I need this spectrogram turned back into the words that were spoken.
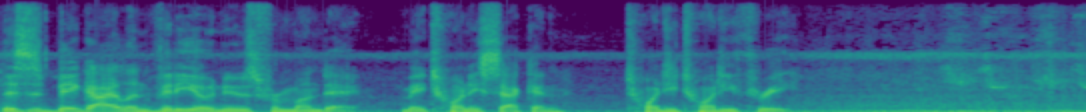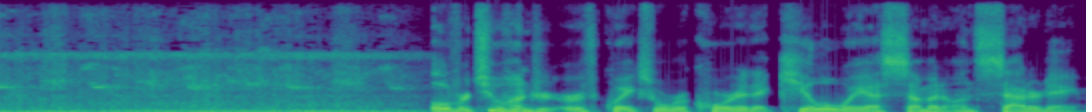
This is Big Island Video News for Monday, May 22nd, 2023. Over 200 earthquakes were recorded at Kilauea Summit on Saturday.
